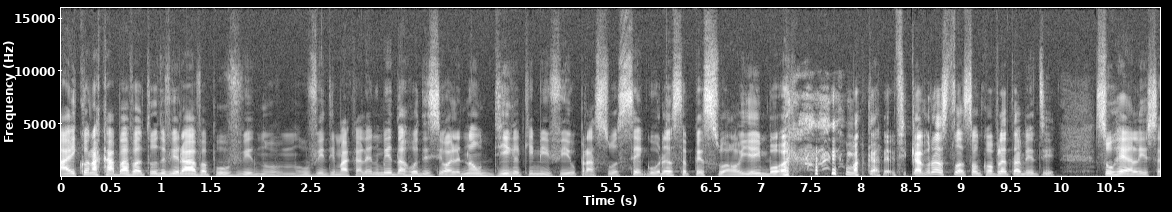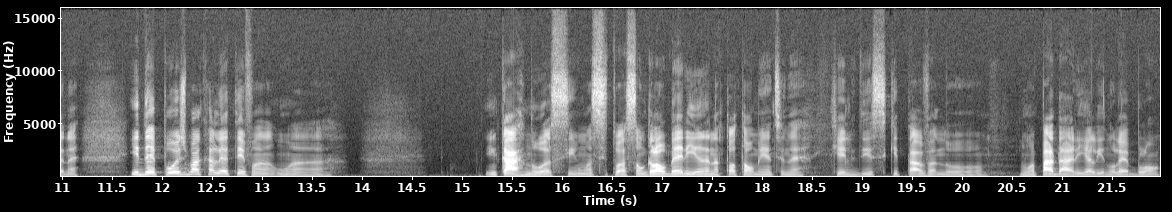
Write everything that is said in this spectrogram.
Aí quando acabava tudo, virava pro, no, no vídeo de Macalé, no meio da rua dizia, olha, não diga que me viu para sua segurança pessoal. E ia embora. o Macalé ficava numa situação completamente surrealista, né? E depois Macalé teve uma, uma, encarnou assim uma situação glauberiana totalmente, né? Que ele disse que estava numa padaria ali no Leblon,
